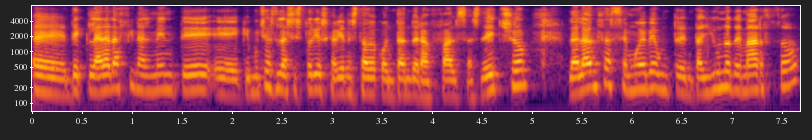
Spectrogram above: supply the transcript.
eh, declarara finalmente eh, que muchas de las historias que habían estado contando eran falsas. De hecho, la lanza se mueve un 31 de marzo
